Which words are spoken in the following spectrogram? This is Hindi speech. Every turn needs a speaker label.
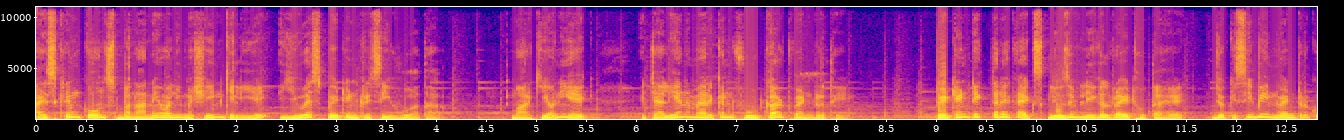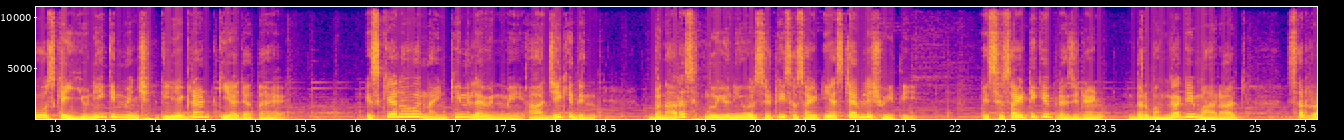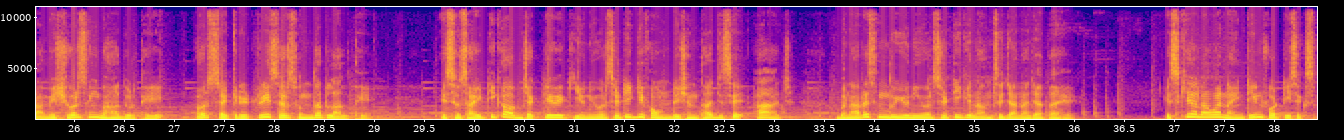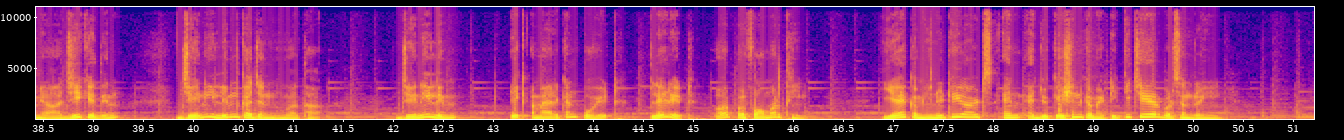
Speaker 1: आइसक्रीम कोन्स बनाने वाली मशीन के लिए यूएस पेटेंट रिसीव हुआ था। मार्कियोनी एक Italian American food cart vendor थे। पेटेंट एक तरह का एक्सक्लूसिव लीगल राइट होता है, जो किसी भी इन्वेंटर को उसके यूनिक इन्वेंशन के लिए ग्रांट किया जाता है। इसके अलावा 1911 में आज ही के दिन Banaras Hindu university society establish हुई थी। इस सोसाइटी के प्रेसिडेंट दरभंगा के महाराज सर रामेश्वर सिंह बहादुर थे और सेक्रेटरी सर सुंदर लाल थे। इस सोसाइटी का ऑब्जेक्टिव एक यूनिवर्सिटी की फाउंडेशन था, जिसे आज बनारस हिंदू यूनिवर्सिटी के नाम से जाना जाता है। इसके अलावा 1946 में आज ही के दिन जेनी लिम का जन्म हुआ था। जेनी लिम एक अमेरिकन पोइट प्लेरिट और परफॉर्मर थीं। यह community arts and education committee की चेयरपर्सन रहीं।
